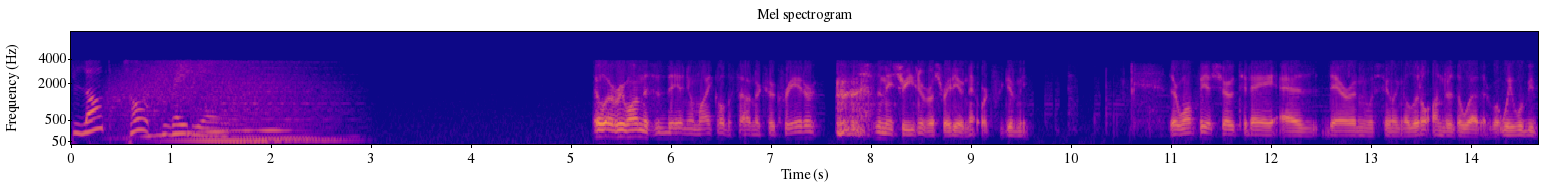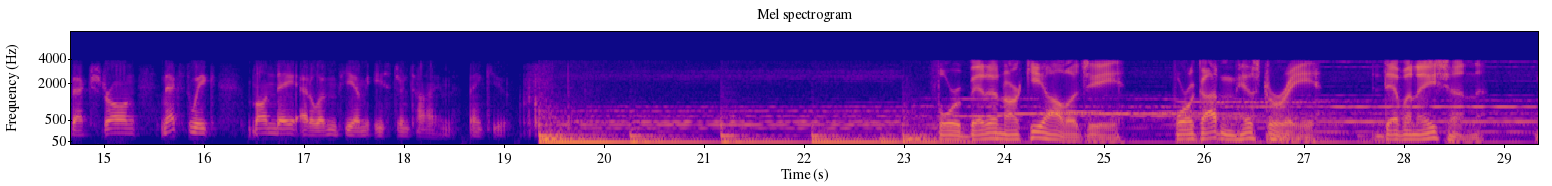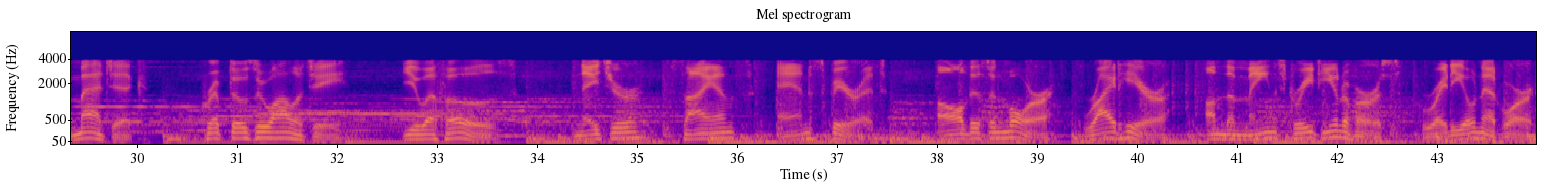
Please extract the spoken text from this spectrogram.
Blog Talk Radio. Hello, everyone. This is Daniel Michael, the founder, co-creator of the Main Universe Radio Network. Forgive me. There won't be a show today as Darren was feeling a little under the weather, but we will be back strong next week, Monday at 11 p.m. Eastern Time. Thank you. Forbidden archaeology, forgotten history, divination, magic, cryptozoology, UFOs, nature, science, and spirit. All this and more right here on the Main Street Universe Radio Network.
